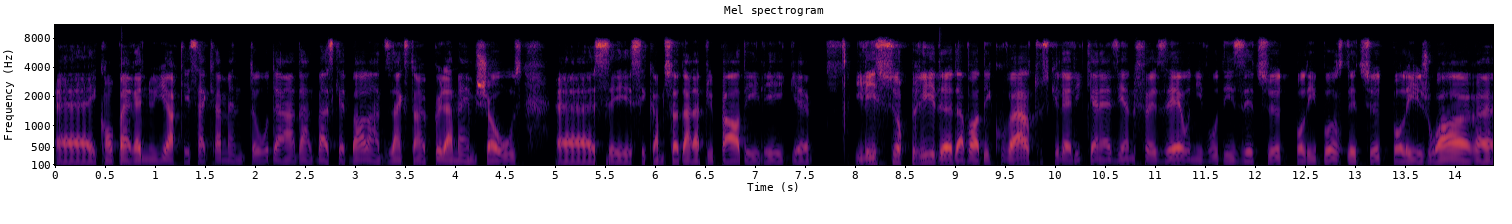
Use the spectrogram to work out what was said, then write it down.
il comparait New York et Sacramento dans, le basketball en disant que c'était un peu la même chose. C'est comme ça dans la plupart des ligues. Il est surpris d'avoir découvert tout ce que la Ligue canadienne faisait au niveau des études, pour les bourses d'études pour les joueurs. Euh,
